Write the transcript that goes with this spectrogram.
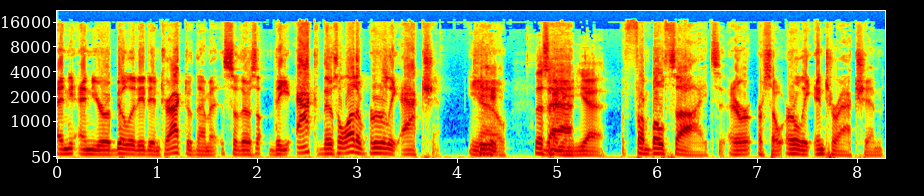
and and your ability to interact with them. So there's the act. There's a lot of early action. You know, That's what I mean, yeah. from both sides, or, or so early interaction,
